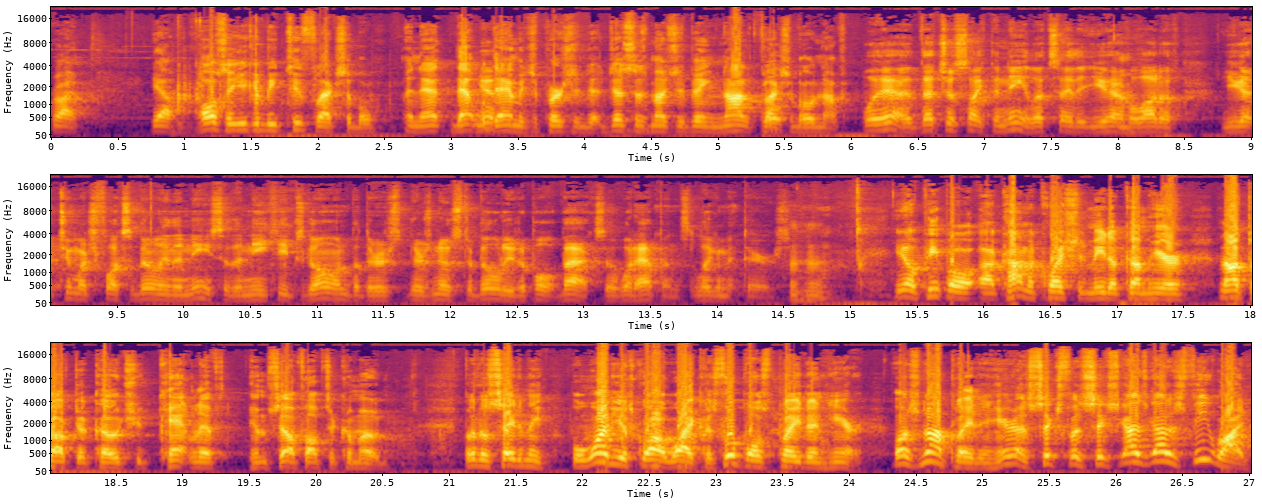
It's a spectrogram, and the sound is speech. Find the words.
Right. Yeah. Also, you can be too flexible, and that that will Yeah. damage a person just as much as being not flexible enough. Well, yeah, that's just like the knee. Let's say that you have a mm. lot of you got too much flexibility in the knee, so the knee keeps going, but there's there's no stability to pull it back. So what happens? Ligament tears. Mm-hmm. You know, people, a common question me to come here, and I'll talk to a coach who can't lift himself off the commode. But he'll say to me, Well, why do you squat wide? Because football's played in here. Well, it's not played in here. A six foot six guy's got his feet wide.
